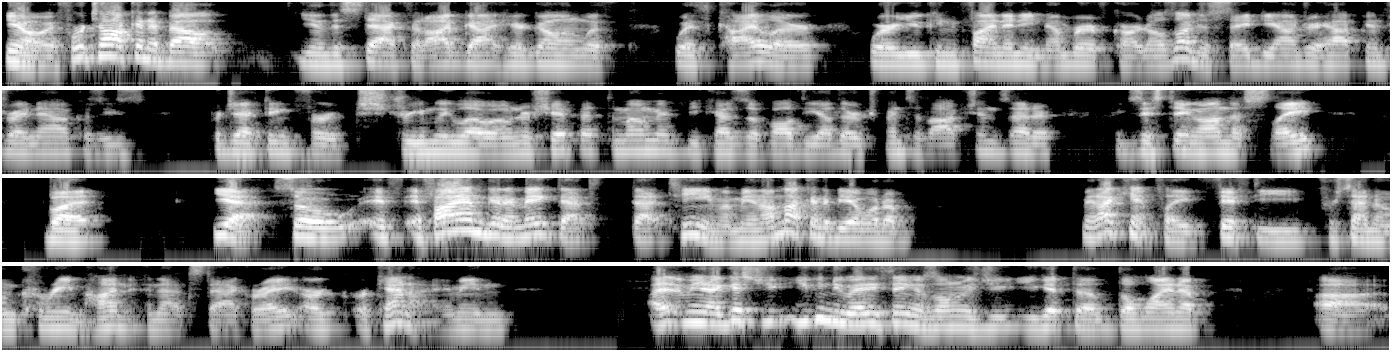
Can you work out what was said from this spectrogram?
you know, if we're talking about you know the stack that I've got here going with with Kyler, where you can find any number of Cardinals. I'll just say DeAndre Hopkins right now because he's projecting for extremely low ownership at the moment because of all the other expensive options that are existing on the slate. But yeah, so if, if I am going to make that that team, I mean, I'm not going to be able to mean, I can't play 50% on Kareem Hunt in that stack, right? Or, or can I? I mean, I, I mean, I guess you, you can do anything as long as you, you get the, the lineup uh,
